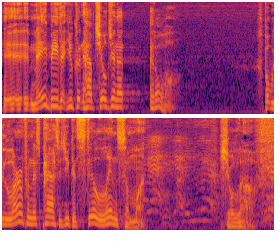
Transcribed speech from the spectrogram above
It, it, may be that you couldn't have children at, at all. But we learn from this passage you can still lend someone your love.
